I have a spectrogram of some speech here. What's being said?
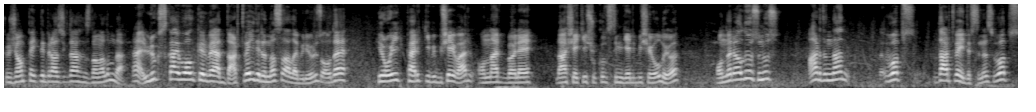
Şu jump pack'le birazcık daha hızlanalım da. Ha, Luke Skywalker veya Darth Vader'ı nasıl alabiliyoruz? O da Heroic Perk gibi bir şey var. Onlar böyle daha şekil şukul simgeli bir şey oluyor. Onları alıyorsunuz. Ardından whoops Darth Vader'sınız. Whoops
